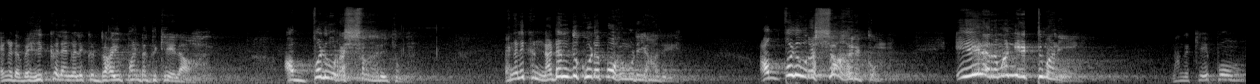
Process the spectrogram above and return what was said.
எங்களோட வெஹிக்கல் எங்களுக்கு டிரைவ் பண்ணுறது கேளா அவ்வளவு ரஷ்ஷாக இருக்கும். எங்களுக்கு நடந்து கூட போக முடியாது. அவ்வளவு ரஷ்ஷாக இருக்கும். ஏழரை மணி எட்டு மணி. நாங்க கேட்போம்.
